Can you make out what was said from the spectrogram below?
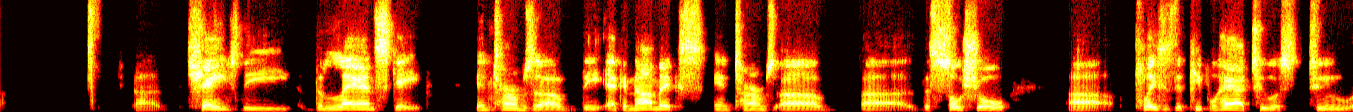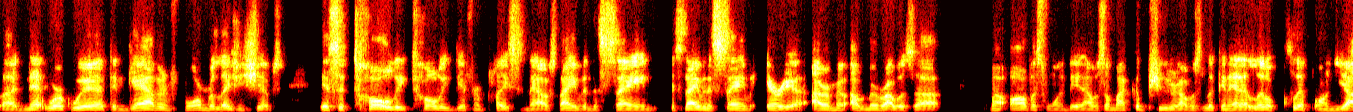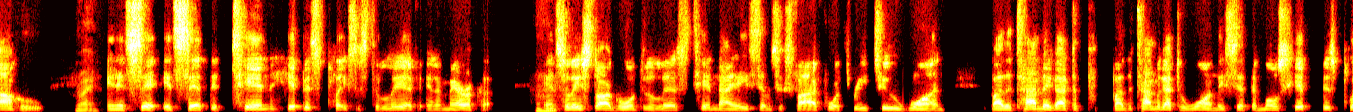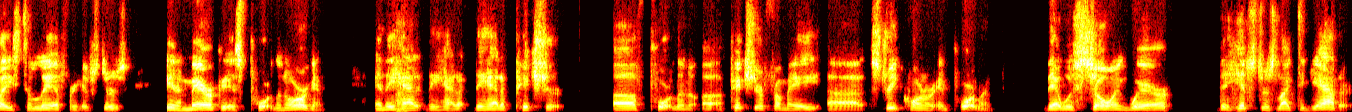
uh, changed the the landscape in terms of the economics, in terms of uh, the social uh, places that people had to to uh, network with and gather and form relationships. It's a totally, totally different place now. It's not even the same. It's not even the same area. I remember. I remember I was my office one day and I was on my computer. I was looking at a little clip on Yahoo. Right. And it said it said the 10 hippest places to live in America. Mm-hmm. And so they start going through the list 10, 9, 8, 7, 6, 5, 4, 3, 2, 1. By the time they got to by the time they got to one, they said the most hippest place to live for hipsters in America is Portland, Oregon. And they had they had a, they had a picture of Portland, a picture from a uh, street corner in Portland that was showing where the hipsters like to gather.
